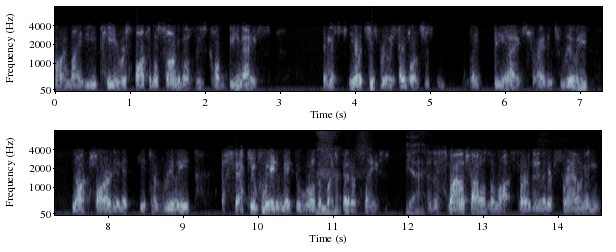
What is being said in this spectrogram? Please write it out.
on my EP, Responsible Songables, is called "Be Nice," and it's you know it's just really simple. It's just like be nice, right? It's really not hard, and it, it's a really effective way to make the world a much better place. Yeah, because a smile travels a lot further than a frown, and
